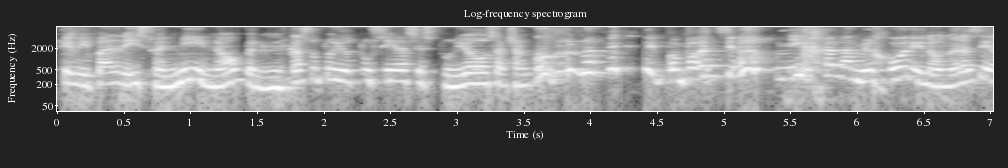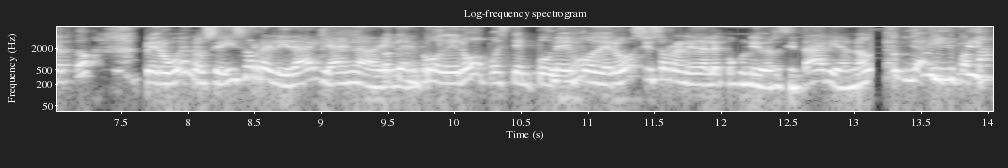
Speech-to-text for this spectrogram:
que mi padre hizo en mí, ¿no? Pero en el caso tuyo, tú sí eras estudiosa, chancona. Mi papá decía, mi hija la mejor, y no, no era cierto. Pero bueno, se hizo realidad ya en la, No en te la época- empoderó, pues te Me empoderó. empoderó, se hizo realidad la época universitaria, ¿no? Ya, y tu papá,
